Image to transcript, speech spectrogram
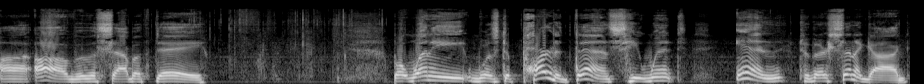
uh, of the Sabbath day. But when he was departed thence, he went in to their synagogue.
